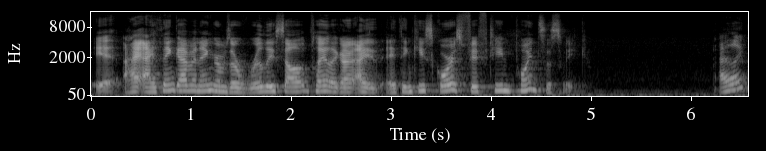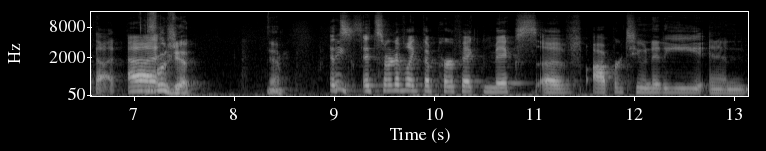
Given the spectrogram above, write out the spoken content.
it, I, I, think Evan Engram's a really solid play. Like, I, I, think he scores 15 points this week. I like that. Uh, it's legit. Yeah. It's, Thanks. it's sort of like the perfect mix of opportunity and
